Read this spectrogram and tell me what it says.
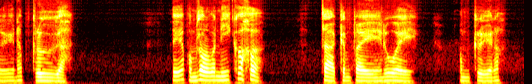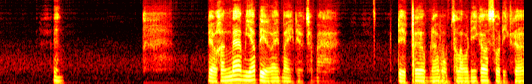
เลยนับเกลือโอเคครับผมสำหรับวันนี้ก็จากกันไปด้วยความเกลือเนาะเดี๋ยวครั้งหน้ามีอัปเดตอะไรใหม่ เดี๋ยวจะมาอัปเดตเพิ่มนะผมสำหรับวันนี้ก็สวัสดีครั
